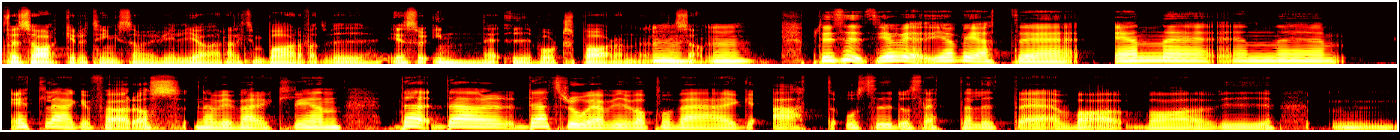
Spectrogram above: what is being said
för saker och ting som vi vill göra, liksom bara för att vi är så inne i vårt sparande. mm, Liksom. mm. Precis, jag vet, jag vet eh, en, eh, en, eh, ett läge för oss när vi verkligen, där, där, där tror jag vi var på väg att åsidosätta lite vad, vad vi mm,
